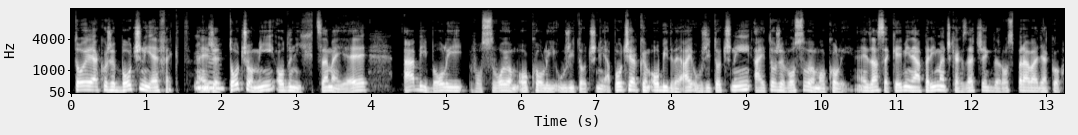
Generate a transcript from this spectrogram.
to je akože bočný efekt, mm-hmm. hej, mhm. že to, čo my od nich chceme je, aby boli vo svojom okolí užitoční. A počiarkujem obidve, aj užitoční, aj to, že vo svojom okolí. Hej, zase, keď mi na príjimačkách začne kto rozprávať, ako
